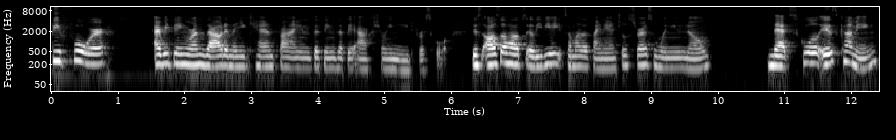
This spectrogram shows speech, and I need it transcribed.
before everything runs out and then you can find the things that they actually need for school. This also helps alleviate some of the financial stress when you know that school is coming.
